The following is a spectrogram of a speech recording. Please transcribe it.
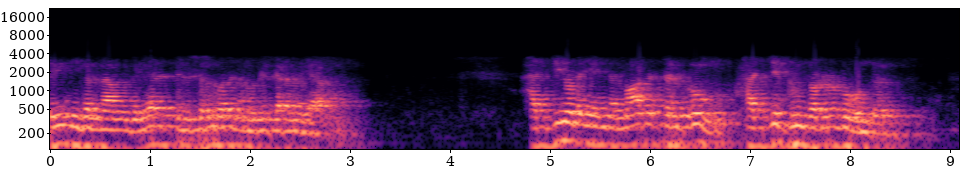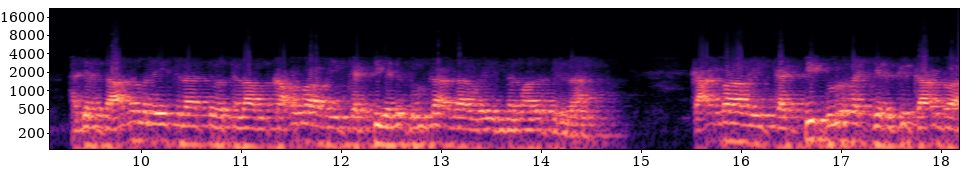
செய்திகள் நாம் இந்த நேரத்தில் சொல்வது நமக்கு கடமையாகும். ஹஜ்ஜினுடைய இந்த மாதத்திற்கும் ஹஜ்ஜுக்கும் தொடர்பு உண்டு. ஹஜரத் ஆதம் அலை இஸ்லாத்து வசலாம் காபாவை கட்டியது துல்காதாவுடைய இந்த மாதத்தில் தான் காபாவை கட்டி துல்ஹஜிற்கு காபா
